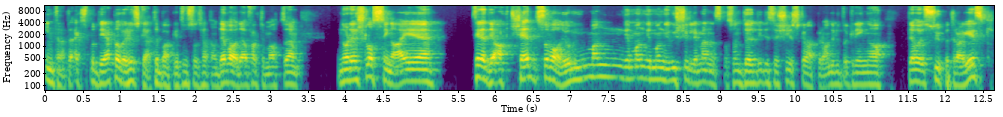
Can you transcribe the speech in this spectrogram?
internettet eksploderte over, husker jeg, tilbake i 2013. Det var det faktum at um, når den slåssinga i eh, tredje akt skjedde, så var det jo mange, mange mange uskyldige mennesker som døde i disse skyskraperne rundt omkring. og Det var jo supertragisk.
